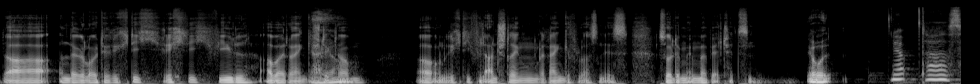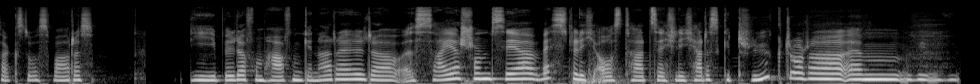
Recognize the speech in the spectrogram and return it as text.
da andere Leute richtig, richtig viel Arbeit reingesteckt ja, ja. haben äh, und richtig viel Anstrengung reingeflossen ist, sollte man immer wertschätzen. Jawohl. Ja, da sagst du was Wahres. Die Bilder vom Hafen generell, da es sah ja schon sehr westlich aus tatsächlich. Hat es getrügt oder ähm, wie,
